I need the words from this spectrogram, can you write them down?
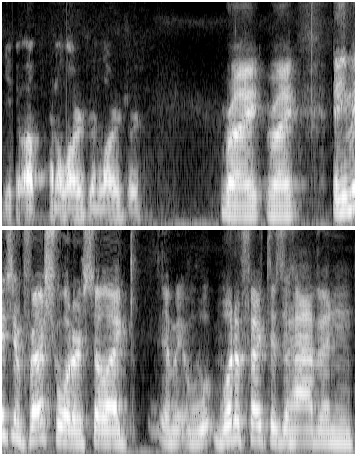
you know, up kind of larger and larger. Right, right. And you mentioned freshwater. So, like, I mean, w- what effect does it have in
